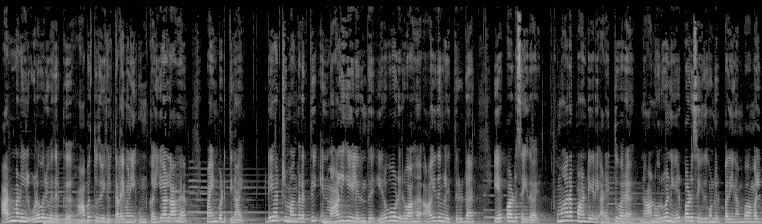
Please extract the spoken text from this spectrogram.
அரண்மனையில் உளவறிவதற்கு ஆபத்துதவிகள் தலைவனை உன் கையாளாக பயன்படுத்தினாய். இடையாற்று மங்கலத்தில் என் மாளிகையிலிருந்து இரவோடிரவாக ஆயுதங்களை திருட ஏற்பாடு செய்தாய். குமார பாண்டியரை அழைத்து வர நான் ஒருவன் ஏற்பாடு செய்து கொண்டிருப்பதை நம்பாமல்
